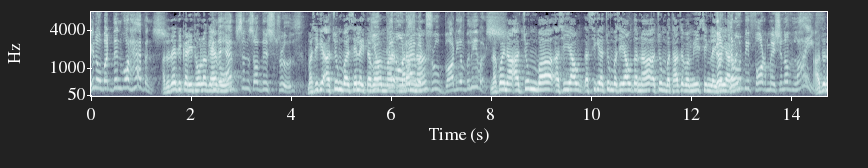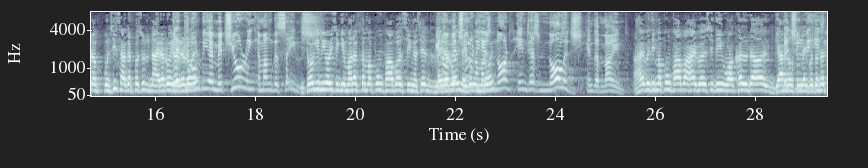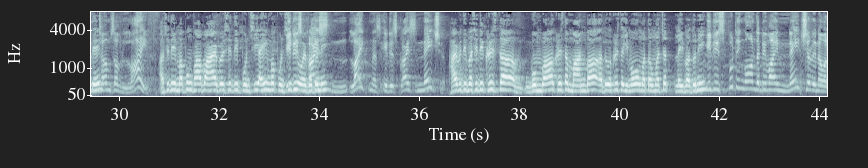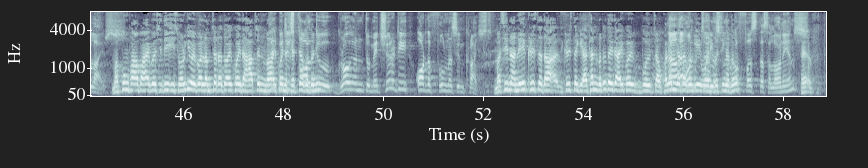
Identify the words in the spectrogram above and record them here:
You know, but then what happens? ꯑꯗꯨꯗꯩꯗꯤ ꯀꯔꯤ ꯊꯣꯛꯂꯒꯦ In the ꯍꯥꯏꯕꯨ absence of this truth, ꯃꯁꯤꯒꯤ ꯑꯆꯨꯝꯕꯁꯦ you ꯂꯩꯇꯕ cannot have ꯃꯔꯝꯅ a true body of believers. ꯅꯈꯣꯏꯅ ꯑꯆꯨꯝꯕ ꯑꯁꯤ ꯌꯥꯎ ꯑꯁꯤꯒꯤ ꯑꯆꯨꯝꯕꯁꯤ ꯌꯥꯎꯗꯅ ꯑꯆꯨꯝꯕ ꯊꯥꯖꯕ ꯃꯤꯁꯤꯡ ꯂꯩꯕ There ꯌꯥꯔꯣꯏ cannot be formation of life. ꯑꯗꯨꯅ ꯄꯨꯟꯁꯤ ꯁꯥꯒꯠꯄꯁꯨ ꯅꯥꯏꯔꯔꯣꯏ There ꯂꯩꯔꯔꯣꯏ cannot be a maturing among the saints. You ꯏꯁꯣꯔꯒꯤ ꯃꯤꯑꯣꯏꯁꯤꯡꯒꯤ ꯃꯔꯛꯇ ꯃꯄꯨꯡ ꯐꯥꯕꯁꯤꯡ ꯑꯁꯦ know, ꯂꯩꯔꯔꯣꯏ ꯂꯩꯕ maturity is ꯉꯝꯃꯔꯣꯏ not in just knowledge in the mind. ꯍꯥꯏꯕꯗꯤ ꯃꯄꯨꯡ ꯐꯥꯕ ꯍꯥꯏꯕꯁꯤꯗꯤ ꯋꯥꯈꯜꯗ ꯒ꯭ꯌꯥꯟ ꯂꯧꯁꯤꯡ Maturity ꯂꯩꯕꯗꯣ is ꯅꯠꯇꯦ in terms of life. ꯑꯁꯤꯗꯤ ꯃꯄꯨꯡ ꯐꯥꯕ ꯍꯥꯏꯕꯁꯤꯗꯤ ꯄꯨꯟꯁꯤ ꯑꯍꯤꯡꯕ It ꯄꯨꯟꯁꯤꯒꯤ is ꯑꯣꯏꯕꯗꯨꯅꯤ Christ's likeness. It is Christ's nature. ꯍꯥꯏꯕꯗꯤ ꯃꯁꯤꯗꯤ ꯈ꯭ꯔꯤꯁꯇꯒꯨꯝꯕ ꯈ꯭ꯔꯤꯁꯇ ꯃꯥꯟꯕ ꯑꯗꯨꯒ ꯈ꯭ꯔꯤꯁꯇꯒꯤ ꯃꯑꯣꯡ ꯃꯇꯧ ꯃꯆꯠ ꯂꯩꯕ ꯑꯗꯨꯅꯤ It is putting on the divine nature in our lives. ꯃꯄꯨꯡ ꯐꯥꯕ ꯍꯥꯏꯕꯁꯤꯗꯤ ꯏꯁꯣꯔꯒꯤ ꯑꯣꯏꯕ ꯂꯝꯆꯠ ꯑꯗꯨ ꯑꯩꯈꯣꯏꯗ ꯍꯥꯞꯆꯤꯟꯕ Which ꯑꯩꯈꯣꯏꯅ is called ꯁꯦꯠꯆꯕꯗꯨꯅꯤ to grow into maturity or the fullness in Christ. ꯃꯁꯤꯅꯅꯤ ꯈ꯭ꯔꯤꯁꯇꯗ ꯈ꯭ꯔꯤꯁꯇꯒꯤ ꯑꯊꯟꯕꯗꯨꯗꯩꯗ ꯑꯩꯈꯣꯏꯕꯨ Now, I ꯆꯥꯎꯈꯠꯍꯟꯒꯗꯕꯒꯤ want to turn us ꯑꯣꯏꯔꯤꯕꯁꯤꯡ to ꯑꯗꯣ the First Thessalonians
